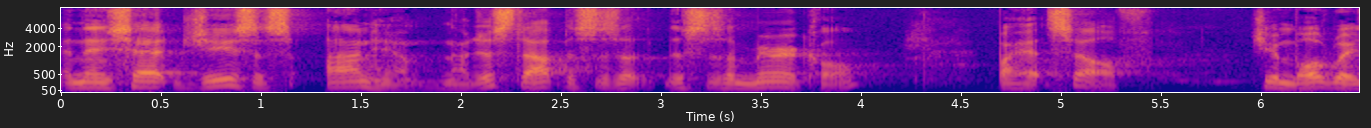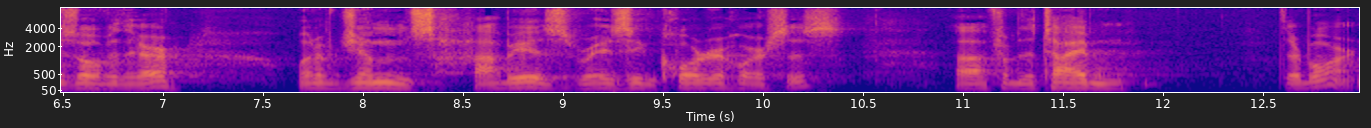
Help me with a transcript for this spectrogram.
and they sat Jesus on him. Now just stop. This is a, this is a miracle by itself. Jim Boldway's over there. One of Jim's hobby is raising quarter horses uh, from the time they're born.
